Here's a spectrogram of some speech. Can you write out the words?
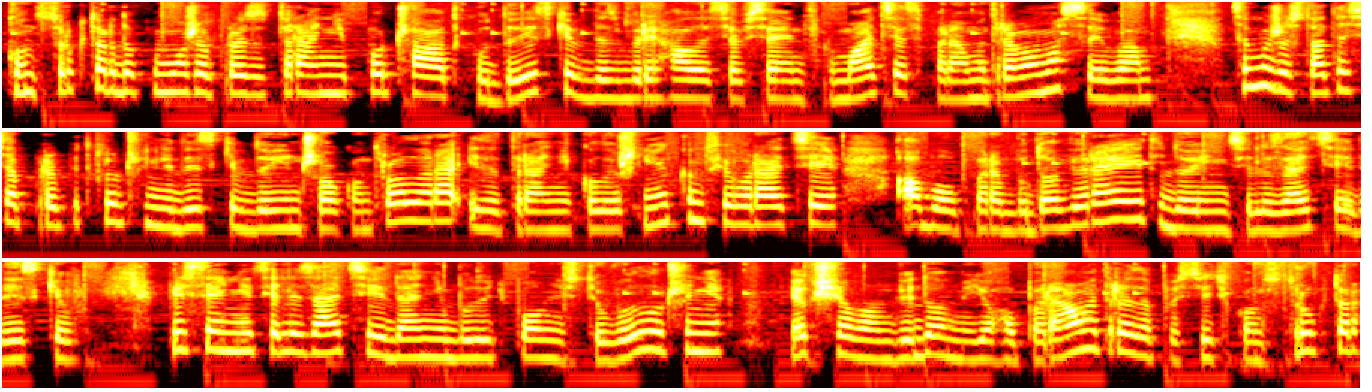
Конструктор допоможе при затиранні початку дисків, де зберігалася вся інформація з параметрами масива. Це може статися при підключенні дисків до іншого контролера і затиранні колишньої конфігурації або перебудові RAID до ініціалізації дисків. Після ініціалізації дані будуть повністю вилучені. Якщо вам відомі його параметри, запустіть конструктор.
